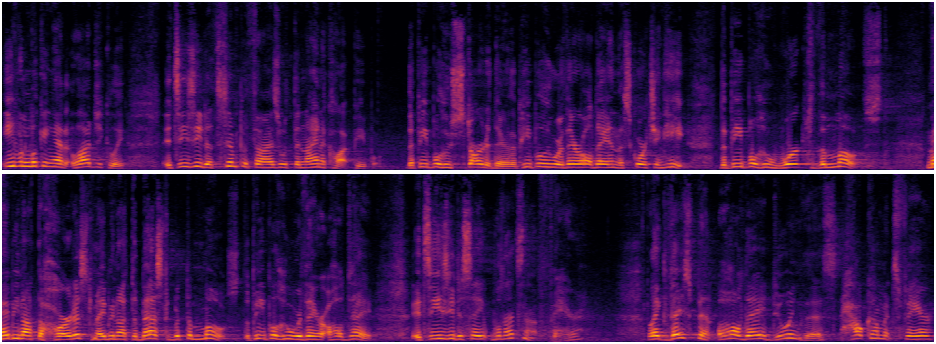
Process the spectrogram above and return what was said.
even looking at it logically, it's easy to sympathize with the nine o'clock people, the people who started there, the people who were there all day in the scorching heat, the people who worked the most. Maybe not the hardest, maybe not the best, but the most. The people who were there all day. It's easy to say, well, that's not fair. Like they spent all day doing this. How come it's fair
